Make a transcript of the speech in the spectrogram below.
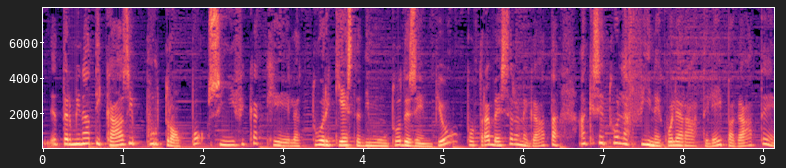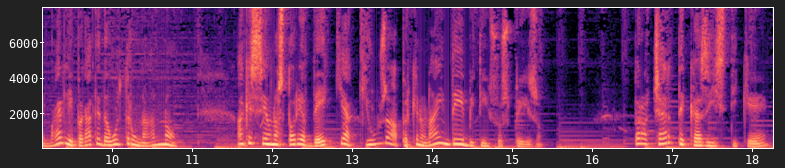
In determinati casi purtroppo significa che la tua richiesta di mutuo, ad esempio, potrebbe essere negata, anche se tu alla fine quelle rate le hai pagate, magari le hai pagate da oltre un anno, anche se è una storia vecchia, chiusa, perché non hai debiti in sospeso. Però certe casistiche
